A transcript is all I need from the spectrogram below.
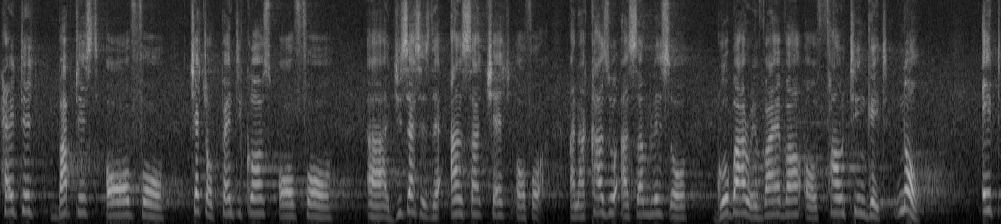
Heritage Baptist or for Church of Pentecost or for uh, Jesus is the Answer Church or for Anagkazo Assemblies or Global Revival or Fountain Gate. No. It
